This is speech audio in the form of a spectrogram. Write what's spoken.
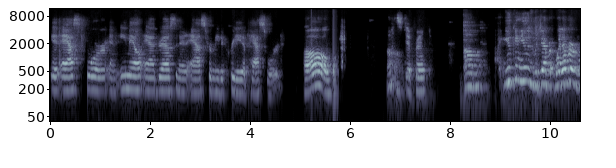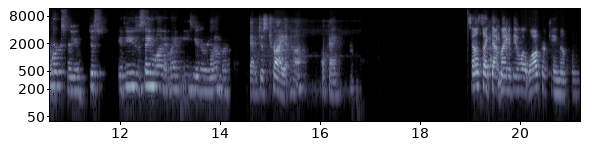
it asked for an email address and it asked for me to create a password. Oh, Oh, that's different. Um, you can use whichever, whatever works for you. Just, if you use the same one, it might be easier to remember. And just try it, huh? Okay. Sounds like that might have been what Walker came up with.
